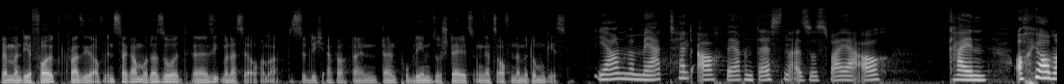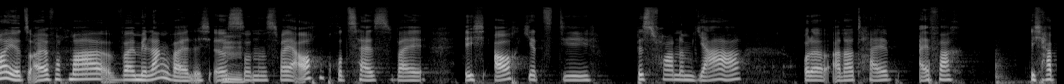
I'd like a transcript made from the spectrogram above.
Wenn man dir folgt, quasi auf Instagram oder so, äh, sieht man das ja auch immer, dass du dich einfach dein, dein Problem so stellst und ganz offen damit umgehst. Ja, und man merkt halt auch währenddessen, also es war ja auch kein, ach ja, mal jetzt einfach mal, weil mir langweilig ist, sondern es war ja auch ein Prozess, weil ich auch jetzt die bis vor einem Jahr oder anderthalb einfach, ich habe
